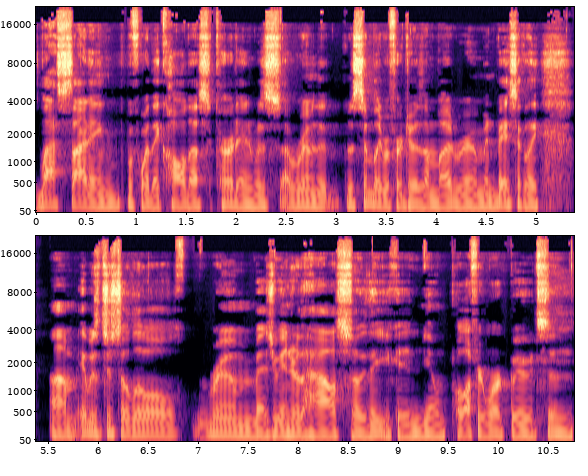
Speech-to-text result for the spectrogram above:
last sighting before they called us occurred in was a room that was simply referred to as a mud room, and basically, um, it was just a little room as you enter the house so that you can you know pull off your work boots and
